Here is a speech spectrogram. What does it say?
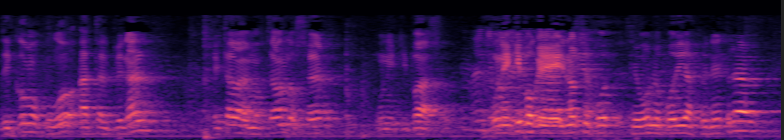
de cómo jugó, hasta el penal estaba demostrando ser un equipazo. Un equipo que, no se po- que vos no podías penetrar,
